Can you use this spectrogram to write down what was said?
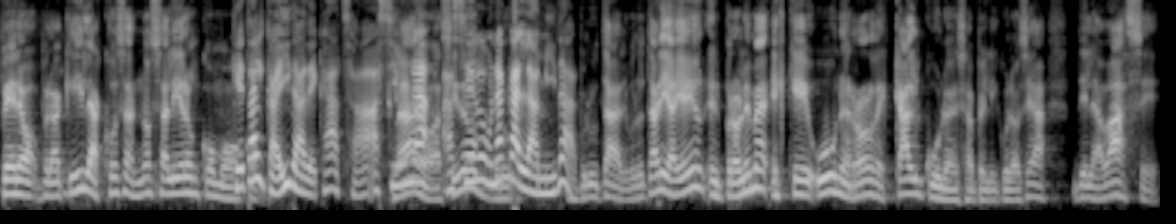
Pero, pero aquí las cosas no salieron como. ¿Qué tal caída de Cacha? Ha sido, una, ha sido, una calamidad. Brutal, brutal. Y ahí el problema es que hubo un error de cálculo en esa película. O sea, de la base.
